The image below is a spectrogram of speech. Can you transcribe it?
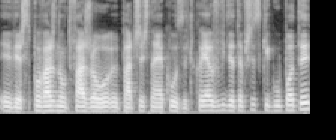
yy, wiesz, z poważną twarzą patrzeć na Jakuzy, tylko ja już widzę te wszystkie głupoty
